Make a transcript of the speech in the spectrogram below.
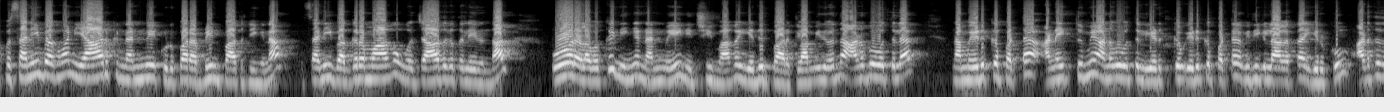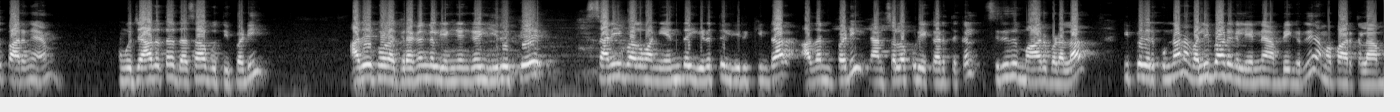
அப்ப சனி பகவான் யாருக்கு நன்மையை கொடுப்பார் அப்படின்னு பாத்துட்டீங்கன்னா சனி வக்ரமாக உங்க ஜாதகத்துல இருந்தால் ஓரளவுக்கு நீங்க நன்மையை நிச்சயமாக எதிர்பார்க்கலாம். இது வந்து அனுபவத்துல நம்ம எடுக்கப்பட்ட அனைத்துமே அனுபவத்தில் எடுக்க எடுக்கப்பட்ட விதிகளாகத்தான் இருக்கும். அடுத்தது பாருங்க உங்க ஜாதகத்தை தசாபுத்தி படி அதே போல கிரகங்கள் எங்கெங்க இருக்கு சனி பகவான் எந்த இடத்தில் இருக்கின்றார் அதன்படி நான் சொல்லக்கூடிய கருத்துக்கள் சிறிது மாறுபடலாம். இப்ப இதற்குண்டான வழிபாடுகள் என்ன அப்படிங்கறதை நம்ம பார்க்கலாம்.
